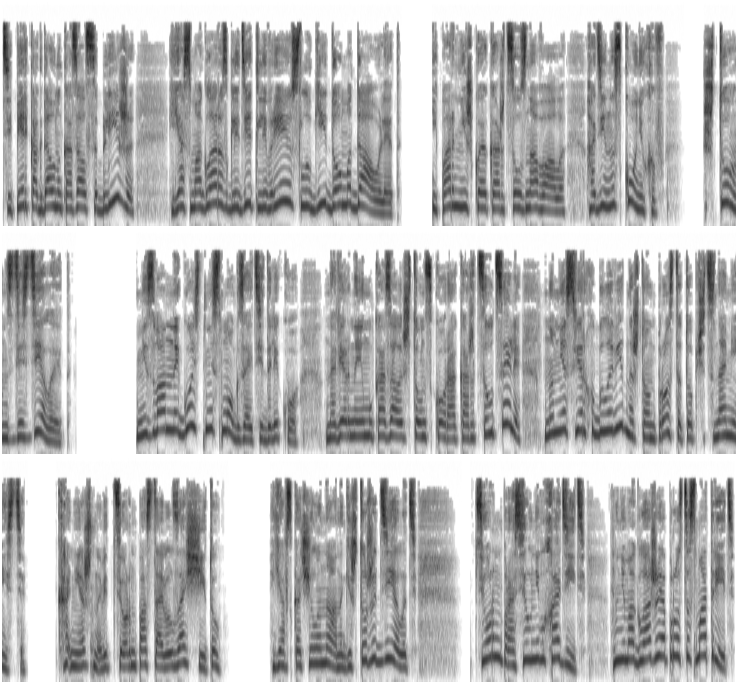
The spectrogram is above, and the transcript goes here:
Теперь, когда он оказался ближе, я смогла разглядеть ливрею слуги дома Даулет. И парнишку я, кажется, узнавала, один из конюхов. Что он здесь делает? Незваный гость не смог зайти далеко. Наверное, ему казалось, что он скоро окажется у цели, но мне сверху было видно, что он просто топчется на месте. Конечно, ведь Терн поставил защиту. Я вскочила на ноги. Что же делать? Терн просил не выходить. Но не могла же я просто смотреть.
